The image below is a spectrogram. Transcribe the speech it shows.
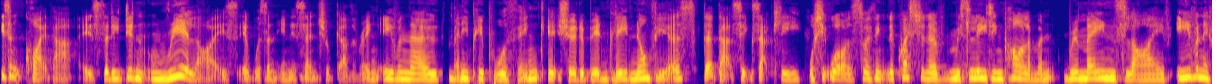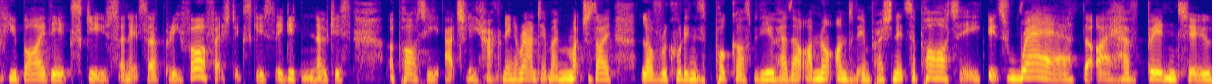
isn't quite that. It's that he didn't realize it was an inessential gathering, even though many people will think it should have been bleeding obvious that that's exactly what it was. So I think the question of misleading Parliament remains live, even if you buy the excuse, and it's a pretty far fetched excuse. They didn't notice a party actually happening around him. And much as I love recording this podcast with you, Heather, I'm not under the impression it's a party. It's rare that I have been to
